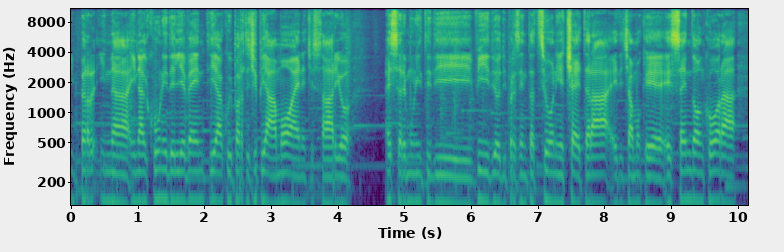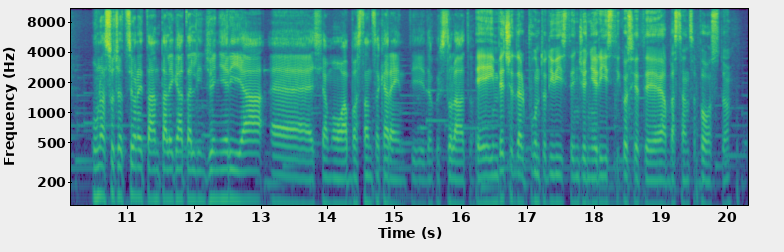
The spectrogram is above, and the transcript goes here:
in, per- in- in alcuni degli eventi a cui partecipiamo è necessario essere muniti di video, di presentazioni, eccetera, e diciamo che essendo ancora un'associazione tanta legata all'ingegneria, eh, siamo abbastanza carenti da questo lato. E invece dal punto di vista ingegneristico siete abbastanza a posto?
